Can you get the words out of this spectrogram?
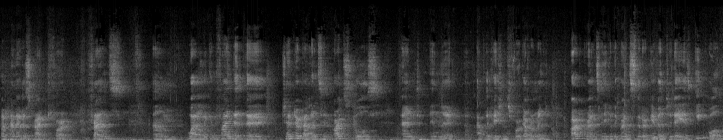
what Hanna described for France. Um, while we can find that the gender balance in art schools and in the applications for government art grants and even the grants that are given today is equal,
